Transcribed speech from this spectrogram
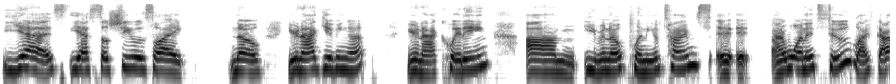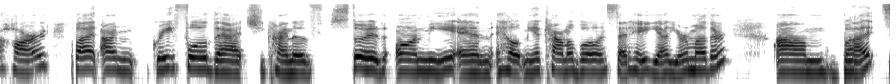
Yes, yes. So she was like, no, you're not giving up. You're not quitting. Um, even though plenty of times it, it, I wanted to, life got hard, but I'm grateful that she kind of stood on me and held me accountable and said, Hey, yeah, you're a mother. Um, but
